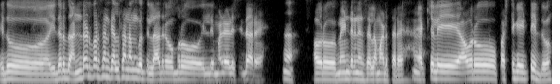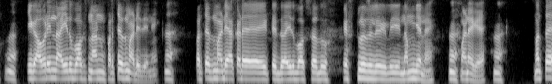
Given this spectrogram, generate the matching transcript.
ಇದು ಇದರದ್ದು ಹಂಡ್ರೆಡ್ ಪರ್ಸೆಂಟ್ ಕೆಲಸ ನಮ್ಗೆ ಗೊತ್ತಿಲ್ಲ ಆದ್ರೆ ಒಬ್ರು ಇಲ್ಲಿ ಮಳೆ ಇದ್ದಾರೆ ಹ. ಅವರು ಮೇಂಟೆನೆನ್ಸ್ ಎಲ್ಲ ಮಾಡ್ತಾರೆ ಹ. ಆಕ್ಚುಲಿ ಅವರು ಫಸ್ಟ್ಗೆ ಇಟ್ಟಿದ್ದು ಹ. ಈಗ ಅವರಿಂದ ಐದು ಬಾಕ್ಸ್ ನಾನು ಪರ್ಚೇಸ್ ಮಾಡಿದ್ದೀನಿ ಹ. ಪರ್ಚೇಸ್ ಮಾಡಿ ಆ ಕಡೆ ಇಟ್ಟಿದ್ದು ಐದು ಬಾಕ್ಸ್ ಅದು ಎಕ್ಸ್ಕ್ಲೂಸಿವ್ಲಿ ನಮ್ಗೆನೆ ಹ. ಮನೆಗೆ ಹ. ಮತ್ತೆ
